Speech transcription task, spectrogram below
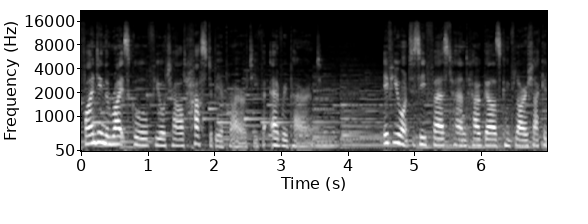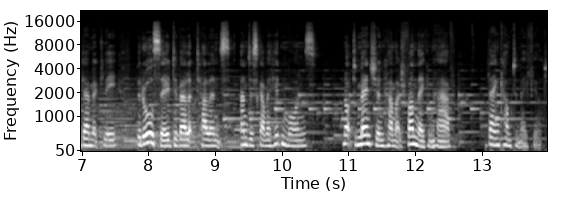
Finding the right school for your child has to be a priority for every parent. If you want to see firsthand how girls can flourish academically, but also develop talents and discover hidden ones, not to mention how much fun they can have, then come to Mayfield.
